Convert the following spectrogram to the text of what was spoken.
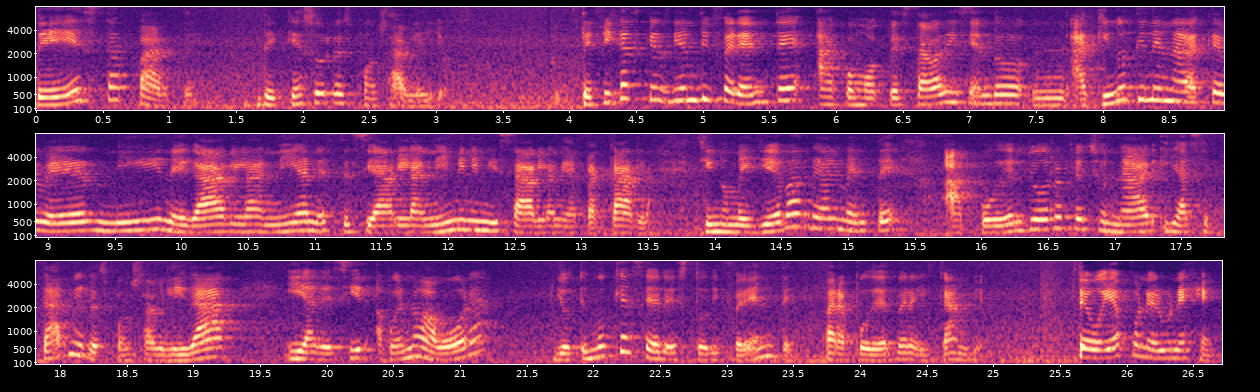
de esta parte, ¿de qué soy responsable yo? te fijas que es bien diferente a como te estaba diciendo, mm, aquí no tiene nada que ver ni negarla, ni anestesiarla, ni minimizarla, ni atacarla, sino me lleva realmente a poder yo reflexionar y aceptar mi responsabilidad y a decir, ah, bueno, ahora yo tengo que hacer esto diferente para poder ver el cambio. Te voy a poner un ejemplo.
